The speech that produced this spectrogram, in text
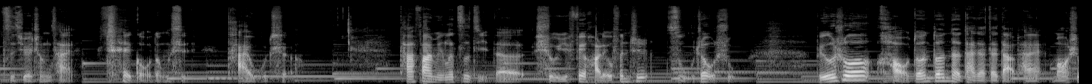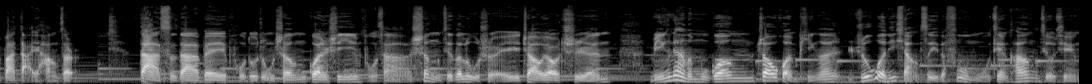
自学成才。这狗东西太无耻了！他发明了自己的属于废话流分支诅咒术，比如说好端端的大家在打牌，毛十八打一行字儿。大慈大悲普度众生，观世音菩萨，圣洁的露水照耀世人，明亮的目光召唤平安。如果你想自己的父母健康，就请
